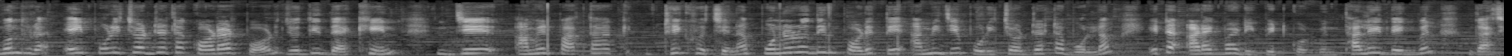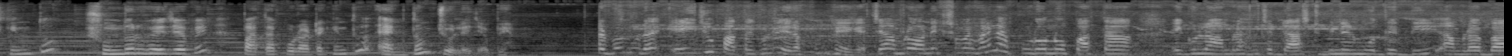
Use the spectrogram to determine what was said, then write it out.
বন্ধুরা, এই পরিচর্যাটা করার পর যদি দেখেন যে আমের পাতা ঠিক হচ্ছে না, পনেরো দিন পরেতে আমি যে পরিচর্যাটা বললাম, এটা আরেকবার রিপিট করবেন। তাহলেই দেখবেন গাছ কিন্তু সুন্দর হয়ে যাবে, পাতা পোড়াটা কিন্তু একদম চলে যাবে। আর বন্ধুরা, এই যে পাতাগুলো এরকম হয়ে গেছে, আমরা অনেক সময় হয় না, পুরনো পাতা, এগুলো আমরা হচ্ছে ডাস্টবিনের মধ্যে দিই, আমরা বা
